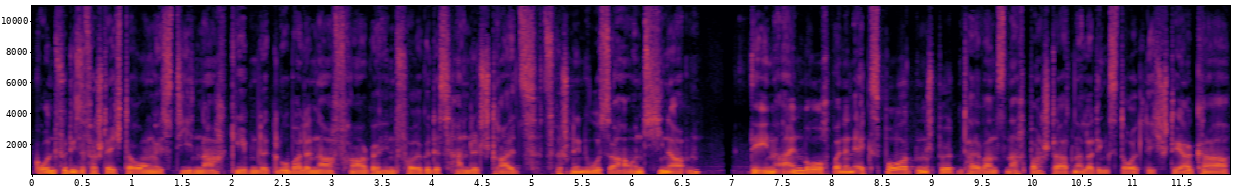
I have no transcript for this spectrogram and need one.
Grund für diese Verschlechterung ist die nachgebende globale Nachfrage infolge des Handelsstreits zwischen den USA und China. Den Einbruch bei den Exporten spürten Taiwans Nachbarstaaten allerdings deutlich stärker.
